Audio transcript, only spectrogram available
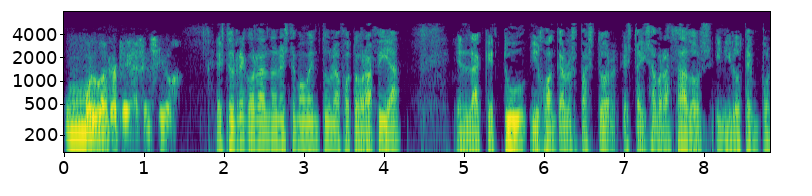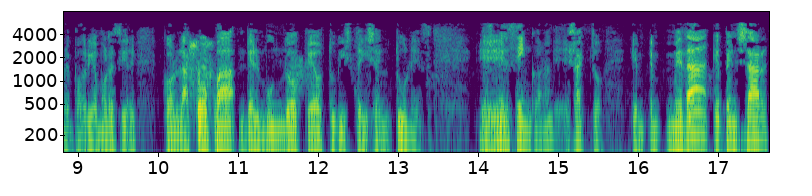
un muy buen repliegue defensivo. Estoy recordando en este momento una fotografía en la que tú y Juan Carlos Pastor estáis abrazados, y ni lo tempore podríamos decir, con la Copa del Mundo que obtuvisteis en Túnez. 2005, ¿no? Exacto. Em, em, me da que pensar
